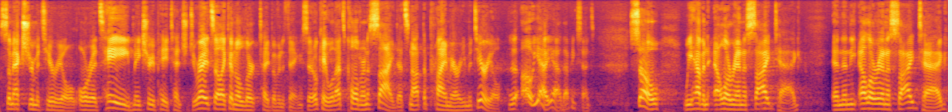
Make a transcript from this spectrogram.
some extra material, or it's, hey, make sure you pay attention to, right? It's like an alert type of a thing. I said, okay, well, that's called an aside. That's not the primary material. Said, oh, yeah, yeah, that makes sense. So we have an LRN aside tag, and then the LRN aside tag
